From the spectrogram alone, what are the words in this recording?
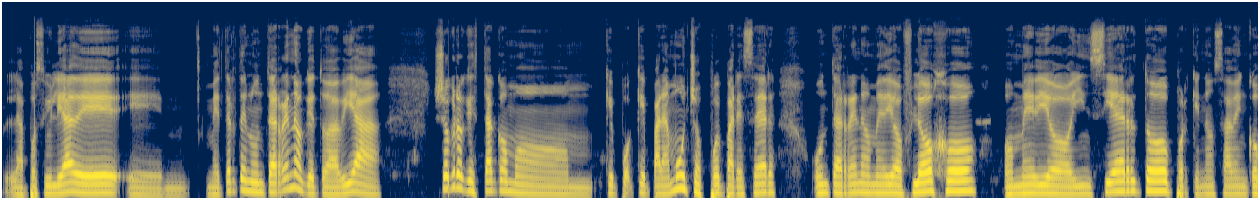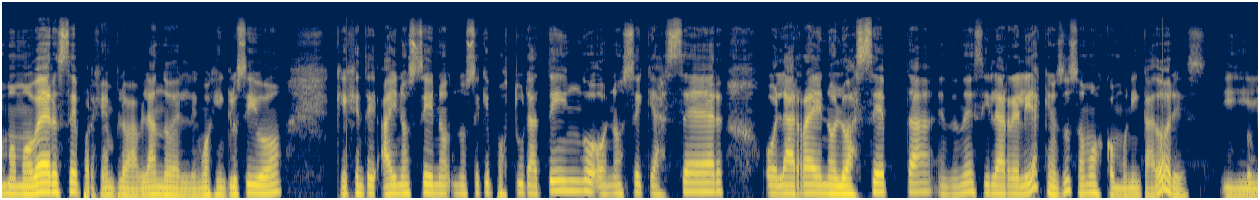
la posibilidad de eh, meterte en un terreno que todavía yo creo que está como que, que, para muchos puede parecer un terreno medio flojo o medio incierto porque no saben cómo moverse, por ejemplo, hablando del lenguaje inclusivo, que gente, ay, no sé, no, no sé qué postura tengo o no sé qué hacer o la RAE no lo acepta, ¿entendés? Y la realidad es que nosotros somos comunicadores y,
